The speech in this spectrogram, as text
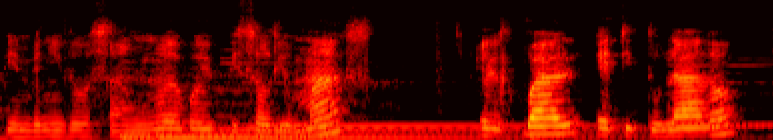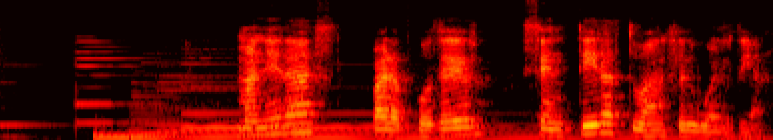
Bienvenidos a un nuevo episodio más, el cual he titulado Maneras para poder sentir a tu ángel guardián.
